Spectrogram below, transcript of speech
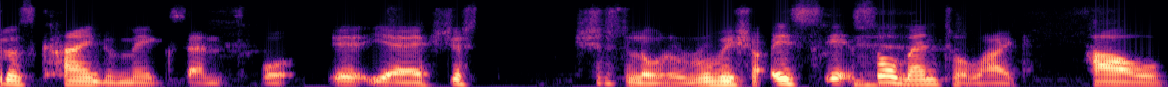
does kind of make sense. But it, yeah, it's just it's just a load of rubbish. It's it's so mental, like how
